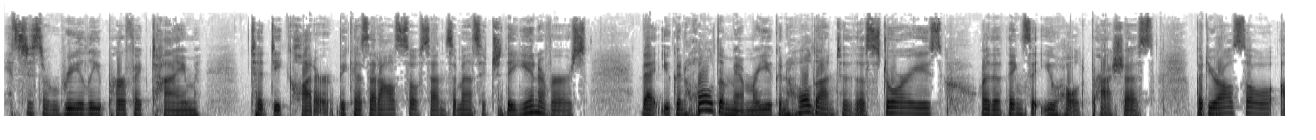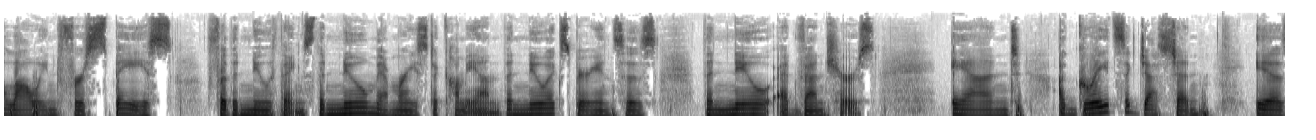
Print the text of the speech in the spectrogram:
It's just a really perfect time to declutter because it also sends a message to the universe that you can hold a memory, you can hold on to the stories or the things that you hold precious, but you're also allowing for space for the new things, the new memories to come in, the new experiences, the new adventures. And a great suggestion is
